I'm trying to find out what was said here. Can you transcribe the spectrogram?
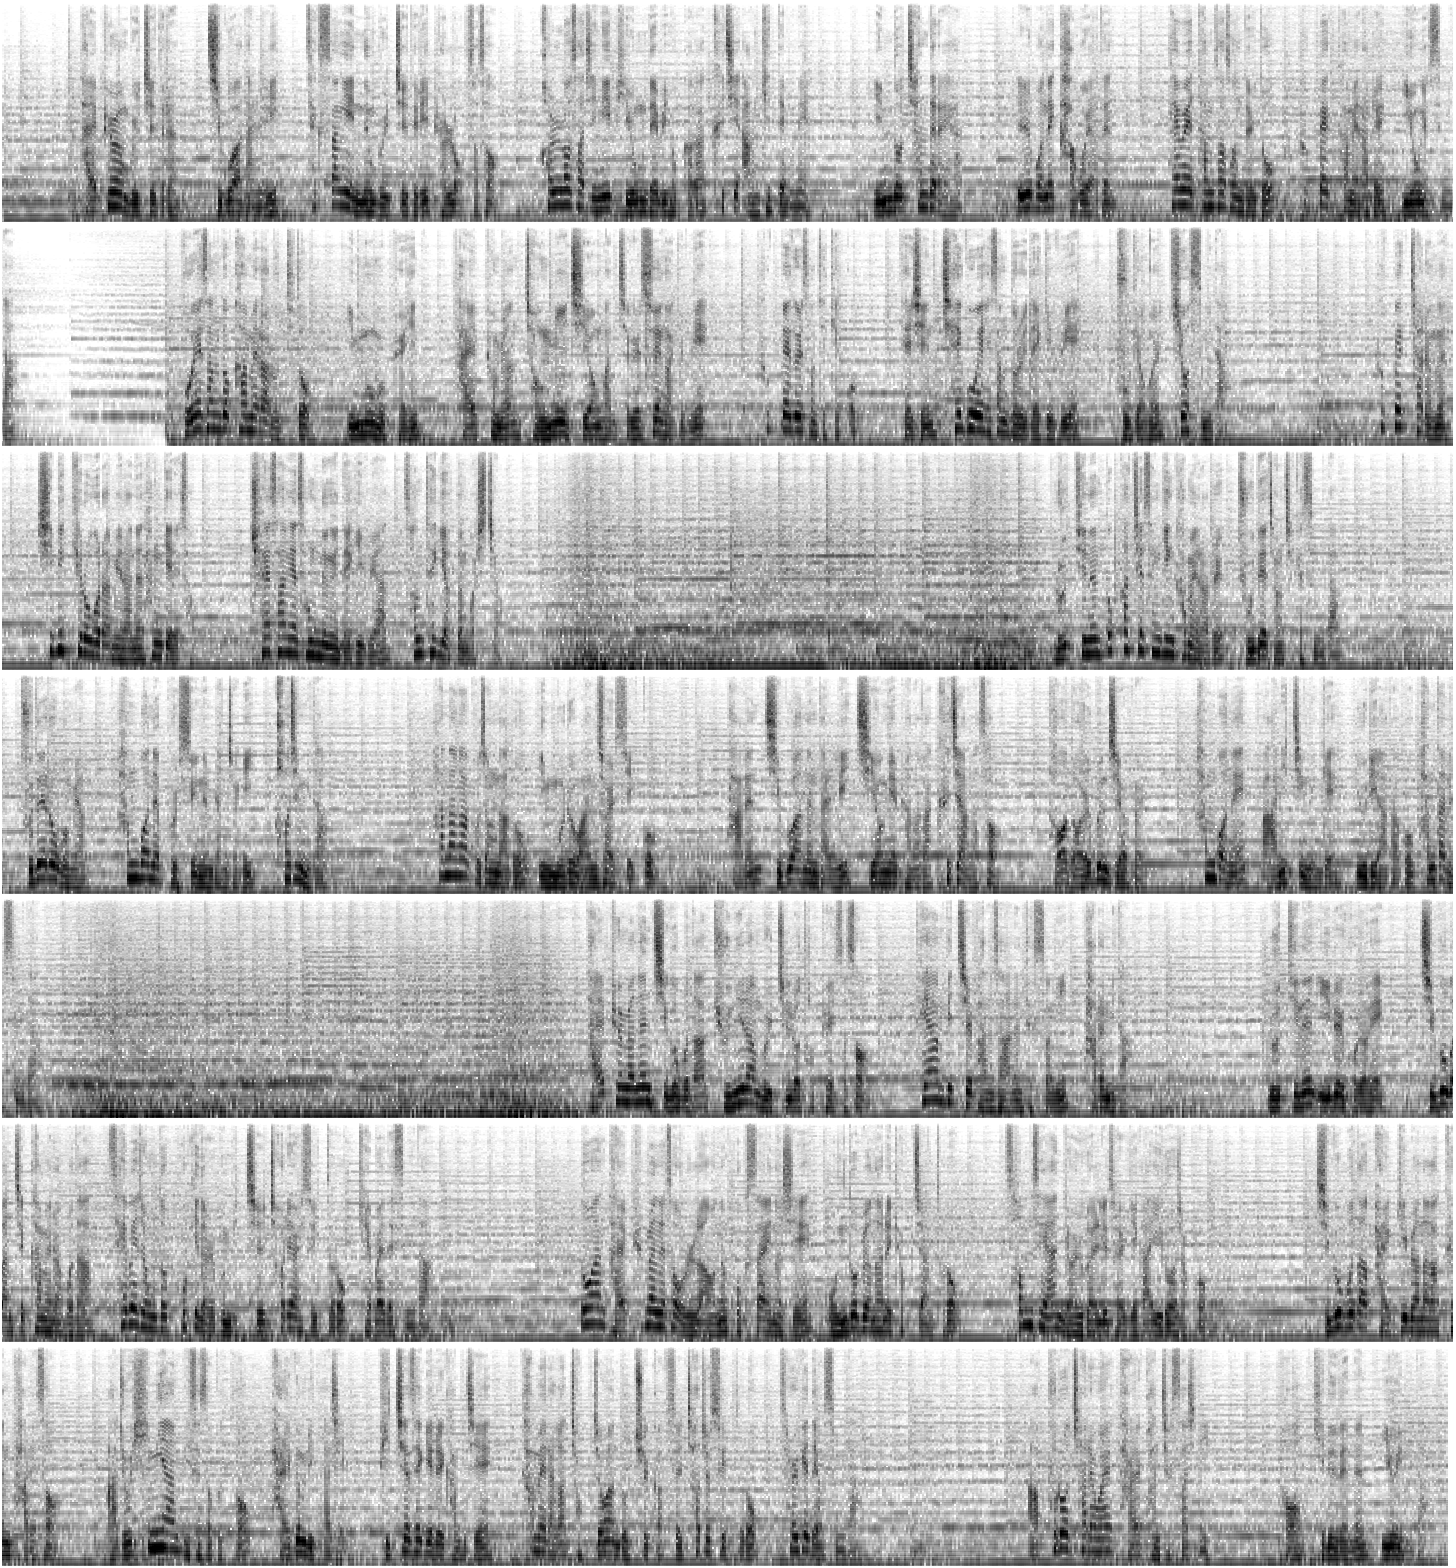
달 표면 물질들은 지구와 달리 색상이 있는 물질들이 별로 없어서 컬러 사진이 비용 대비 효과가 크지 않기 때문에 인도 찬드라얀, 일본의 가고야 등 해외 탐사선들도 흑백 카메라를 이용했습니다. 고해상도 카메라 루티도 임무 목표인 달 표면 정밀 지형 관측을 수행하기 위해 흑백을 선택했고 대신 최고의 해상도를 내기 위해 구경을 키웠습니다. 흑백 촬영은 12kg이라는 한계에서 최상의 성능을 내기 위한 선택이었던 것이죠. 루티는 똑같이 생긴 카메라를 두 대 장착했습니다. 두 대로 보면 한 번에 볼 수 있는 면적이 커집니다. 하나가 고장나도 임무를 완수할 수 있고 다른 지구와는 달리 지형의 변화가 크지 않아서 더 넓은 지역을 한 번에 많이 찍는 게 유리하다고 판단했습니다. 달 표면은 지구보다 균일한 물질로 덮여 있어서 태양빛을 반사하는 특성이 다릅니다. 루티는 이를 고려해 지구 관측 카메라보다 3배 정도 폭이 넓은 빛을 처리할 수 있도록 개발됐습니다. 또한 달 표면에서 올라오는 복사 에너지의 온도 변화를 겪지 않도록 섬세한 열 관리 설계가 이루어졌고 지구보다 밝기 변화가 큰 달에서 아주 희미한 빛에서부터 밝은 빛까지 빛의 세계를 감지해 카메라가 적정한 노출값을 찾을 수 있도록 설계되었습니다. 앞으로 촬영할 달 관측 사진이 더 기대되는 이유입니다.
